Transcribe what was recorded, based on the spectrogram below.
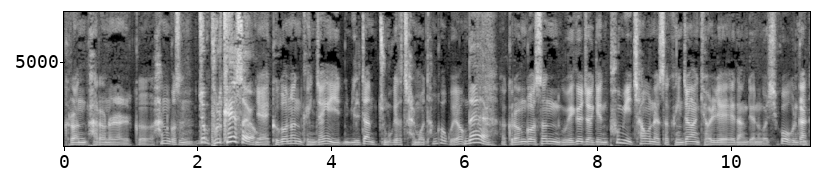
그런 발언을 그 한 것은 좀 불쾌했어요. 예, 그거는 굉장히 일단 중국에서 잘못한 거고요. 네. 그런 것은 외교적인 품위 차원에서 굉장한 결례에 해당되는 것이고 그러니까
